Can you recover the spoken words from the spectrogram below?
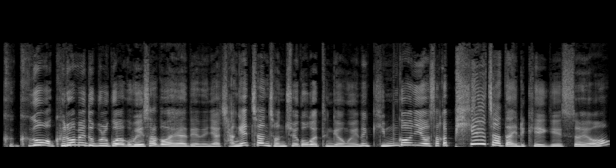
그, 그거 그럼에도 불구하고 왜 사과해야 되느냐? 장해찬 전 최고 같은 경우에는 김건희 여사가 피해자다 이렇게 얘기했어요.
